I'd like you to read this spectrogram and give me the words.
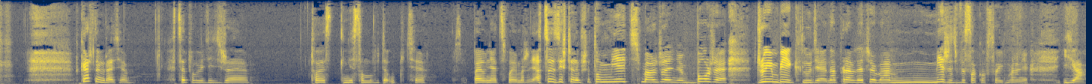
w każdym razie chcę powiedzieć, że to jest niesamowite uczucie spełniać swoje marzenia. A co jest jeszcze lepsze, to mieć marzenia. Boże, dream big, ludzie. Naprawdę trzeba mierzyć wysoko w swoich marzeniach. I ja,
